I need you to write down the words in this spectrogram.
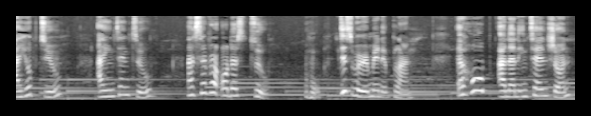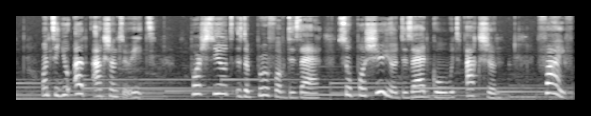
I hope to, I intend to, and several others too. this will remain a plan, a hope, and an intention until you add action to it. Pursuit is the proof of desire, so pursue your desired goal with action. 5.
